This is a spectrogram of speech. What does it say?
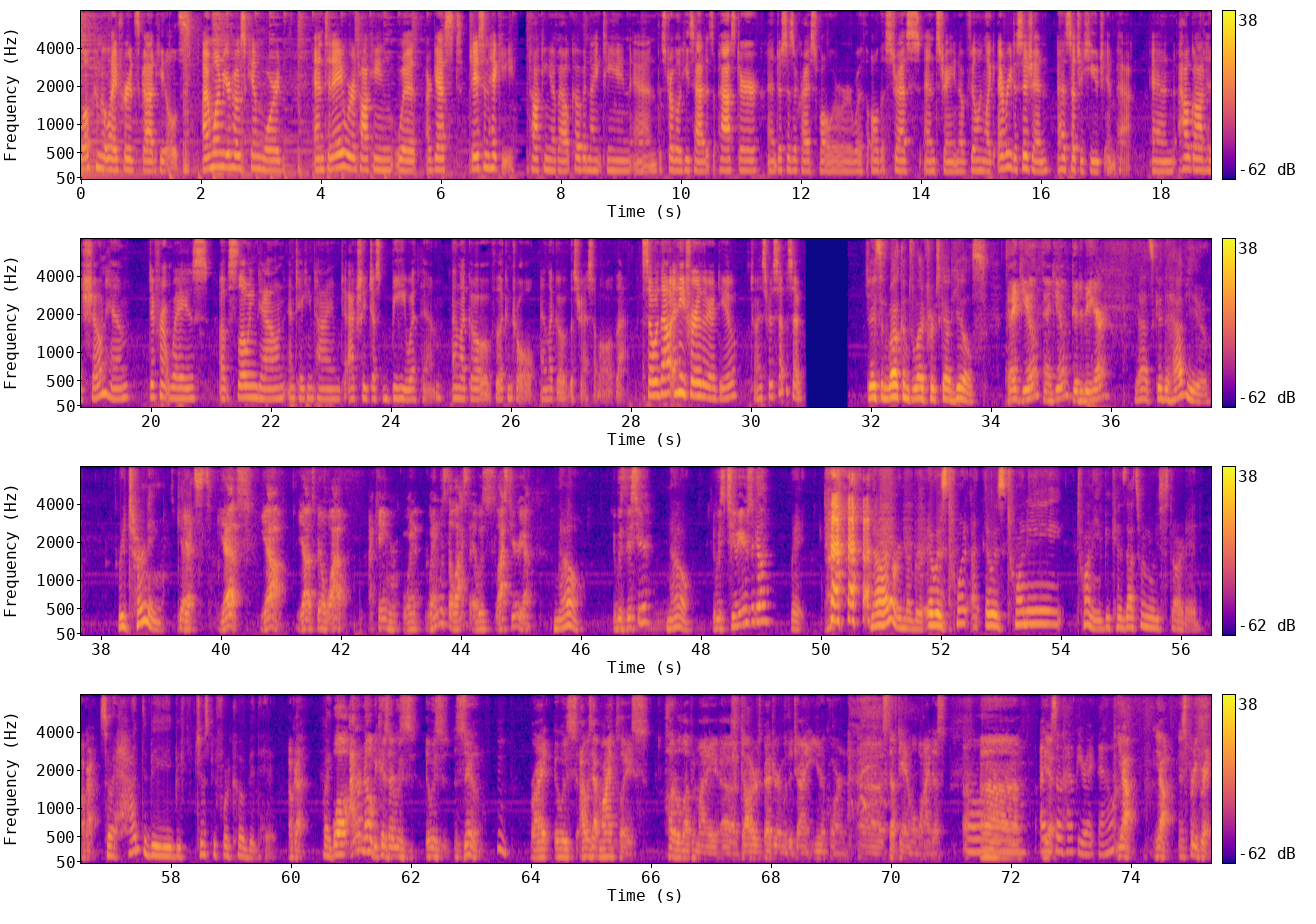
welcome to Life Hurts, God Heals. I'm one of your hosts, Kim Ward, and today we're talking with our guest, Jason Hickey, talking about COVID 19 and the struggle he's had as a pastor and just as a Christ follower with all the stress and strain of feeling like every decision has such a huge impact, and how God has shown him different ways of slowing down and taking time to actually just be with him and let go of the control and let go of the stress of all of that. So, without any further ado, join us for this episode. Jason, welcome to Life Hurts God Heals. Thank you, thank you. Good to be here. Yeah, it's good to have you. Returning guest. Yes, yeah, yeah. It's been a while. I came when when was the last? It was last year, yeah. No, It was this year. no, It was two years ago. wait. no, I don't remember. It was twenty. Uh, it was twenty twenty because that's when we started. Okay, So it had to be, be just before COVID hit. okay. Like- well, I don't know because it was it was Zoom, right? It was I was at my place, huddled up in my uh, daughter's bedroom with a giant unicorn uh, stuffed animal behind us. Oh, Um, I'm yeah. so happy right now. Yeah, yeah. It's pretty great.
